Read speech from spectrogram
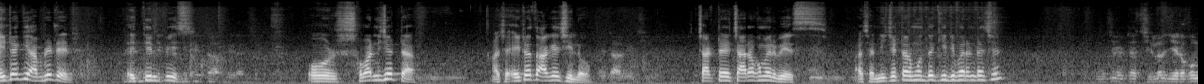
এইটা কি আপডেটেড এই তিন পিস ওর সবার নিচেরটা আচ্ছা এটা তো আগে ছিল। আগে ছিল। চারটে চার রকমের বেস আচ্ছা নিচেরটার মধ্যে কি ডিফারেন্ট আছে? নিচে এটা ছিল যেরকম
